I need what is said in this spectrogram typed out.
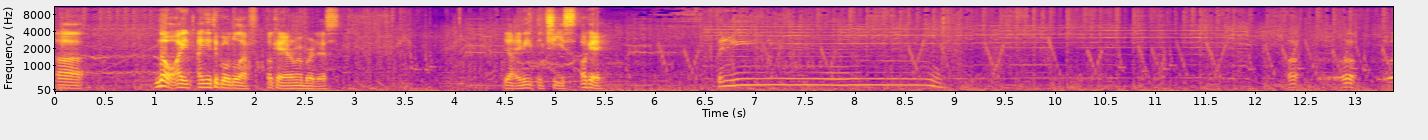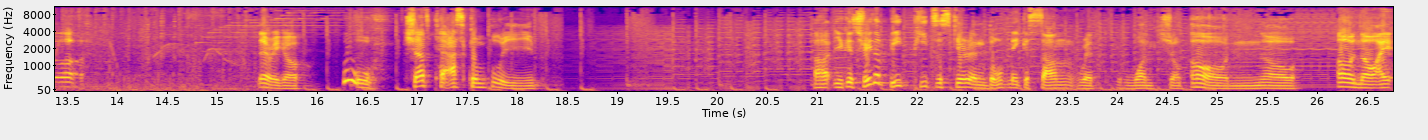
Uh, no, I, I need to go to the left. Okay, I remember this. Yeah, I need the cheese. Okay. Uh, uh, uh. There we go. Ooh, chef task complete. Uh, you can straight up beat Pizza Scare and don't make a sound with one jump. Oh no. Oh no, I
